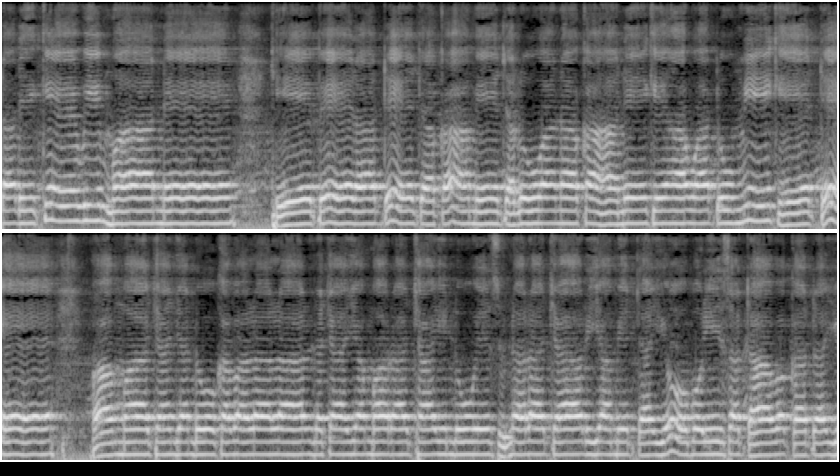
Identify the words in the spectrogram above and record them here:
ดาริเกวิมาเนทีเประเตจกาเมจรุวนาคาเนเคอวตุมิเกเต พามาชัญญันโดคาบาลาลาราชายมาราชาอินดูเวสุนาราชาริยเมตโยบริสัทาวกตโย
